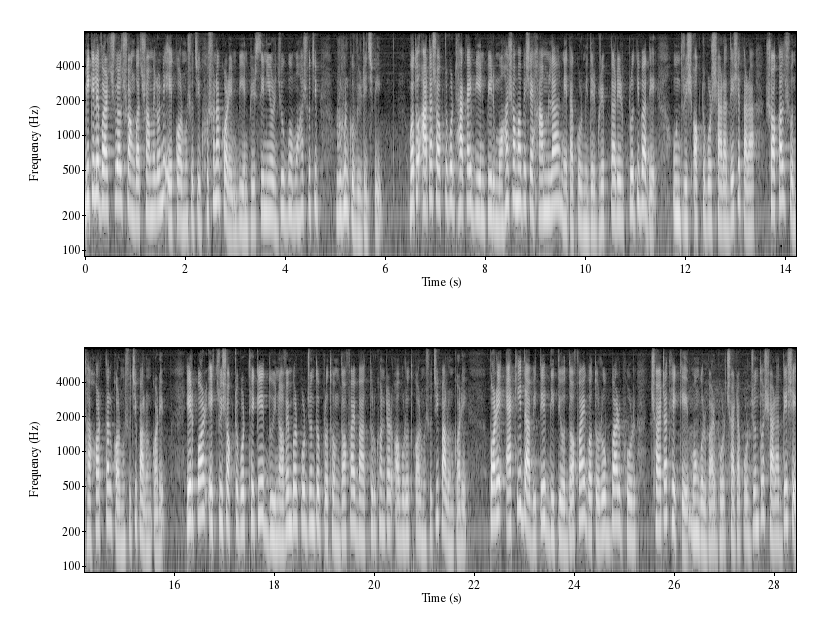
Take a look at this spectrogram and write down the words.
বিকেলে ভার্চুয়াল সংবাদ সম্মেলনে এ কর্মসূচি ঘোষণা করেন বিএনপির সিনিয়র যুগ্ম মহাসচিব রুহুল কবির রিজভি। গত আটাশ অক্টোবর ঢাকায় বিএনপির মহাসমাবেশে হামলা, নেতাকর্মীদের গ্রেপ্তারের প্রতিবাদে উনত্রিশ অক্টোবর সারা দেশে তারা সকাল সন্ধ্যা হরতাল কর্মসূচি পালন করে। এরপর একত্রিশ অক্টোবর থেকে দুই নভেম্বর পর্যন্ত প্রথম দফায় বাহাত্তর ঘণ্টার অবরোধ কর্মসূচি পালন করে। পরে একই দাবিতে দ্বিতীয় দফায় গত রোববার ভোর ছয়টা থেকে মঙ্গলবার ভোর ছয়টা পর্যন্ত সারা দেশে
